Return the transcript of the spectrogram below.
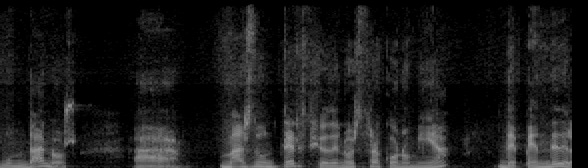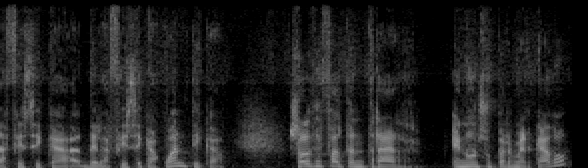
mundanos, más de un tercio de nuestra economía depende de la física, de la física cuántica. Solo hace falta entrar en un supermercado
